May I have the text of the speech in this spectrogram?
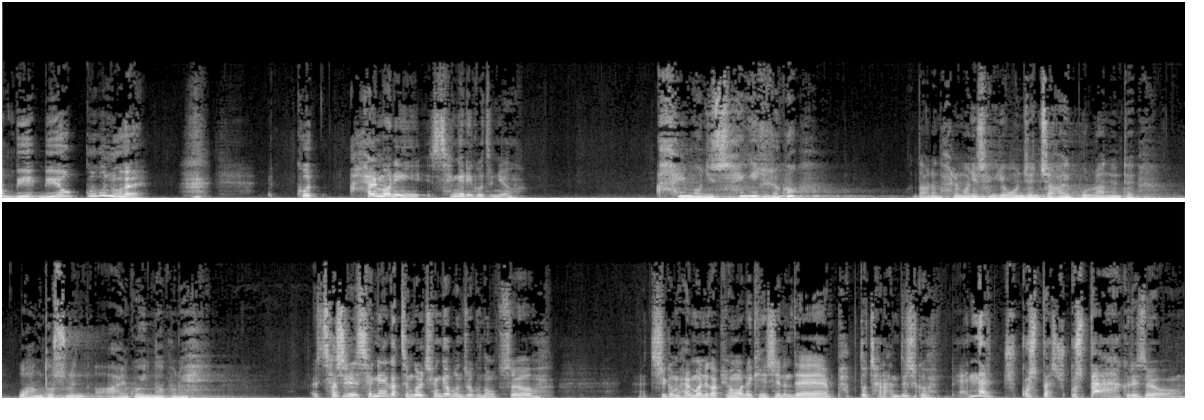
어, 미, 미역국은 왜? 곧 할머니 생일이거든요. 할머니 생일이라고? 나는 할머니 생일이 언젠지 아예 몰랐는데 왕도수는 알고 있나 보네. 사실 생일 같은 걸 챙겨본 적은 없어요. 지금 할머니가 병원에 계시는데 밥도 잘 안 드시고 맨날 죽고 싶다 죽고 싶다 그래서요.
